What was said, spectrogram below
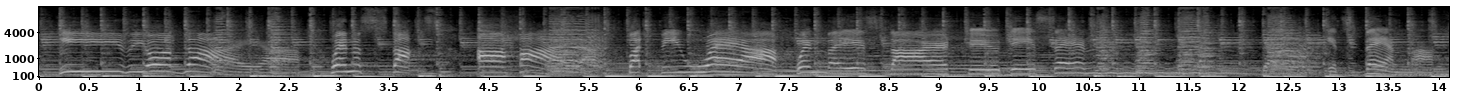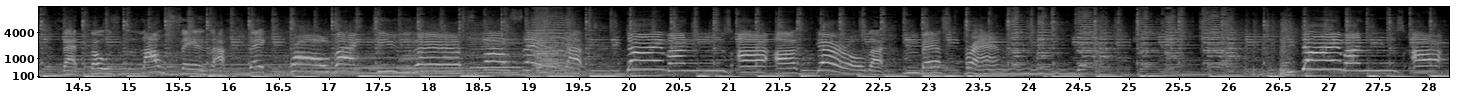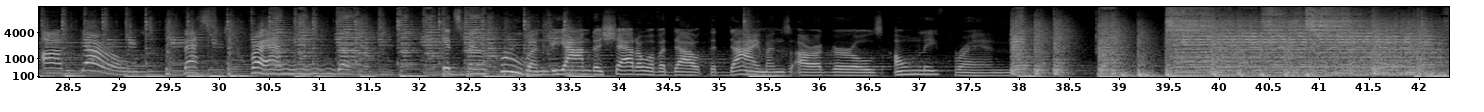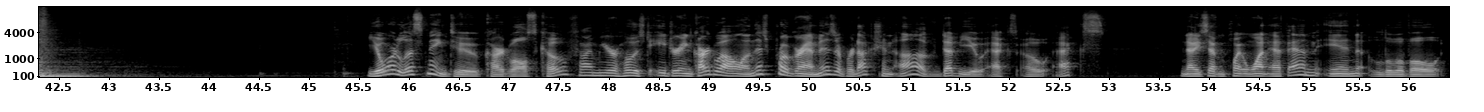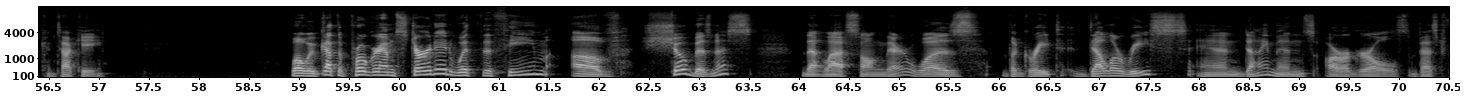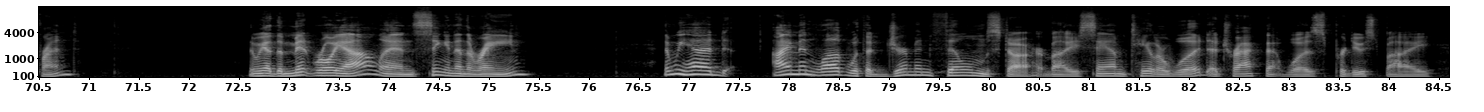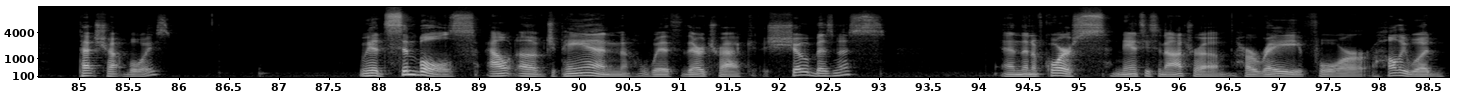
He's your guy when the stocks are high, but beware when they start to descend. It's then that those louses they crawl back to their spouses. Diamonds are a girl's best friend. It's been proven beyond a shadow of a doubt that diamonds are a girl's only friend. You're listening to Cardwell's Cove. I'm your host, Adrian Cardwell, and this program is a production of WXOX 97.1 FM in Louisville, Kentucky. Well, we've got the program started with the theme of show business. That last song there was the great Della Reese and Diamonds Are a Girl's Best Friend. Then we had the Mint Royale and Singing in the Rain. Then we had I'm in Love with a German Film Star by Sam Taylor Wood, a track that was produced by Pet Shop Boys. We had Cymbals out of Japan with their track Show Business. And then, of course, Nancy Sinatra, Hooray for Hollywood.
